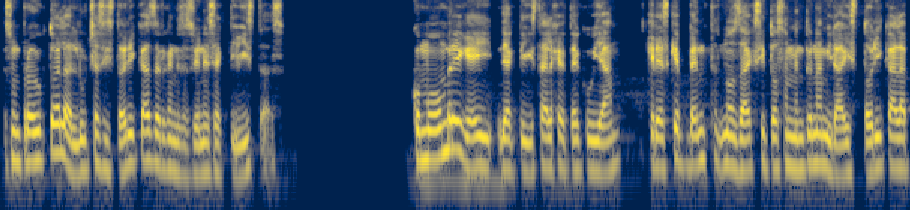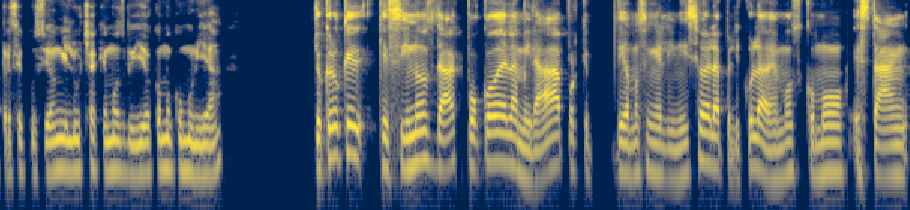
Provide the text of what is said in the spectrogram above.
es un producto de las luchas históricas de organizaciones y activistas. Como hombre gay y activista LGTQIA, ¿crees que Bent nos da exitosamente una mirada histórica a la persecución y lucha que hemos vivido como comunidad? Yo creo que, que sí nos da poco de la mirada porque, digamos, en el inicio de la película vemos cómo están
